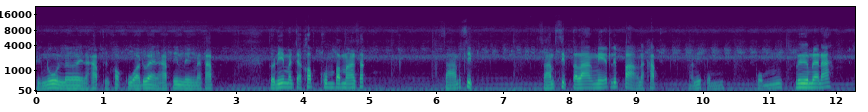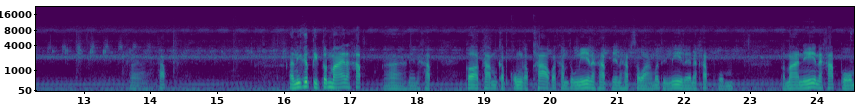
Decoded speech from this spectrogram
ถึงนู่นเลยนะครับ ถึงครอบครัวด้วยนะครับนิดนึงนะครับ ตัวนี้มันจะครอบคลุมประมาณสัก 30 30 ตารางเมตรหรือเปล่านะครับ อันนี้ผมผมลืมแล้วนะอ่าครับ อันนี้คือติดต้นไม้นะครับ อ่านี่นะครับ ก็ทำกับคงกับข้าวก็ทำตรงนี้นะครับนี่นะครับ สว่างมาถึงนี่เลยนะครับ ผมประมาณนี้นะครับ ผม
